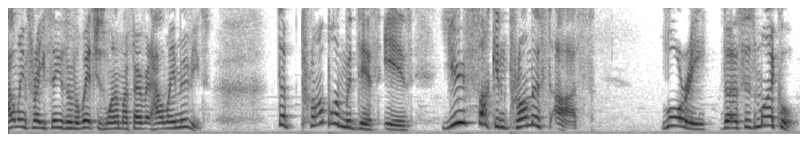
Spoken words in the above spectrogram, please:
Halloween Three: Season of the Witch is one of my favorite Halloween movies. The problem with this is you fucking promised us Laurie versus Michael.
